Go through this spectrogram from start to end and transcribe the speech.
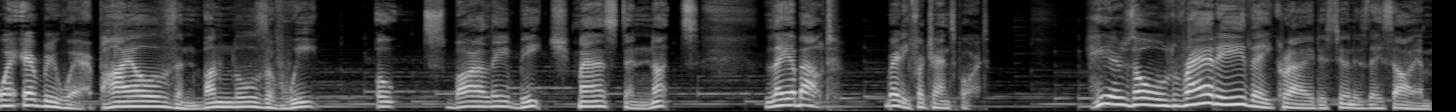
Where everywhere piles and bundles of wheat, oats, barley, beech, mast, and nuts lay about, ready for transport. Here's old Ratty, they cried as soon as they saw him.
